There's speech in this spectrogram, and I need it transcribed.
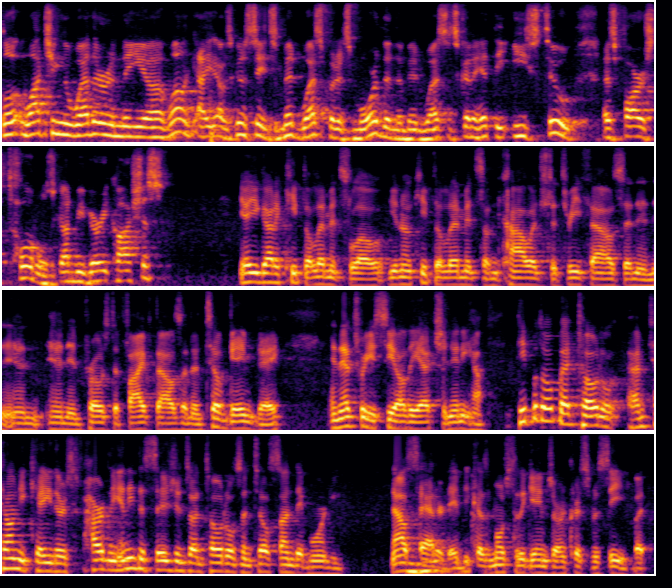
Watching the weather in the uh, well, I, I was going to say it's Midwest, but it's more than the Midwest. It's going to hit the East too, as far as totals. Got to be very cautious yeah, you got to keep the limits low. You know, keep the limits on college to three thousand and and and in pros to five thousand until game day, and that's where you see all the action. Anyhow, people don't bet total. I'm telling you, Kenny, there's hardly any decisions on totals until Sunday morning. Now mm-hmm. Saturday because most of the games are on Christmas Eve, but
